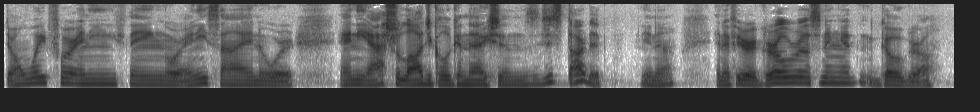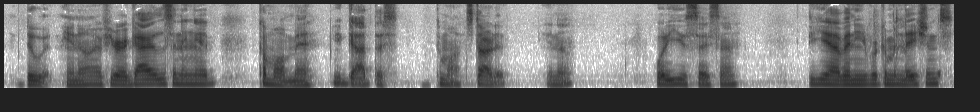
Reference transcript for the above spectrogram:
don't wait for anything or any sign or any astrological connections. Just start it, you know? And if you're a girl listening it, go girl. Do it, you know? If you're a guy listening it, come on, man. You got this. Come on, start it, you know? What do you say, Sam? Do you have any recommendations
